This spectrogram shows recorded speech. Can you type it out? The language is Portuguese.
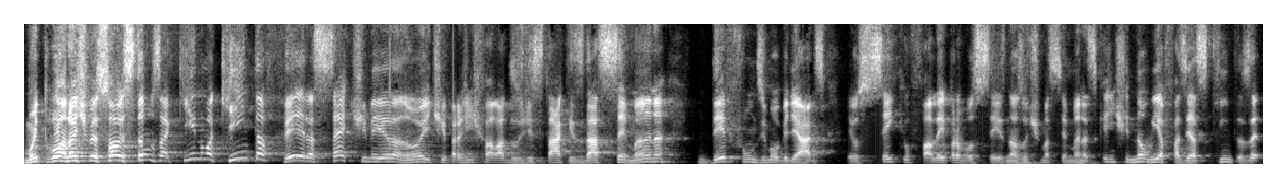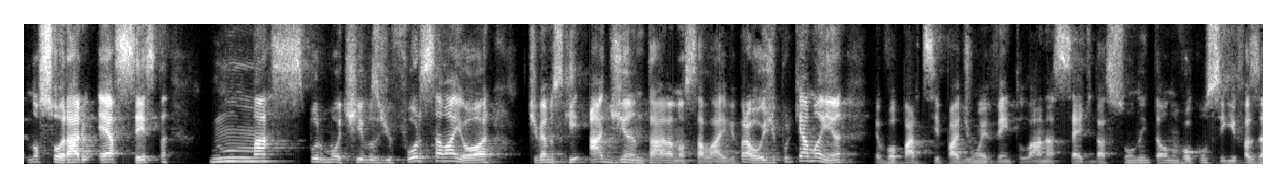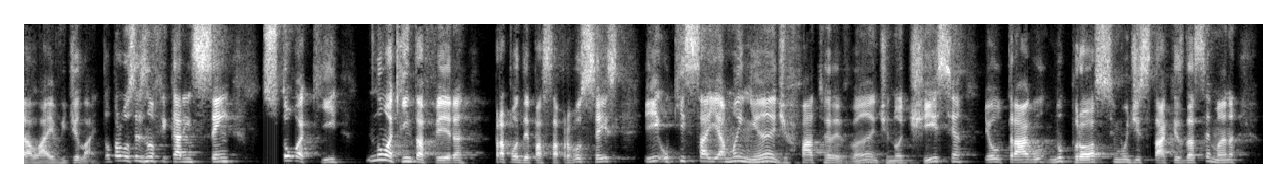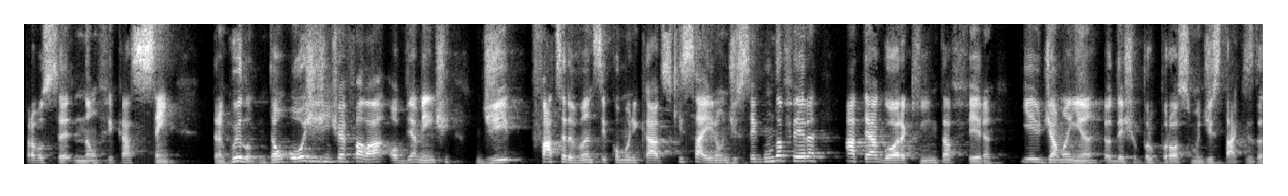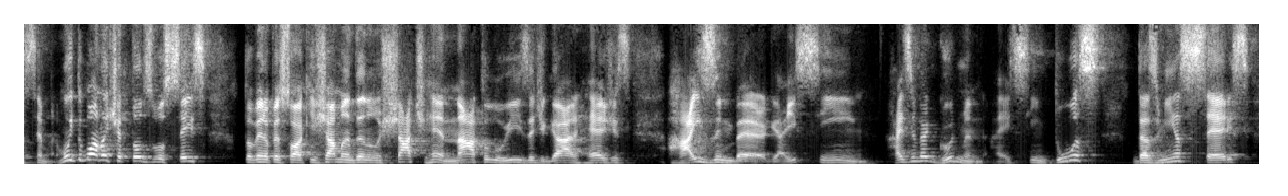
Muito boa noite, pessoal. Estamos aqui numa quinta-feira, sete e meia da noite, para a gente falar dos destaques da semana de fundos imobiliários. Eu sei que eu falei para vocês nas últimas semanas que a gente não ia fazer as quintas, é, nosso horário é a sexta, mas por motivos de força maior, tivemos que adiantar a nossa live para hoje, porque amanhã eu vou participar de um evento lá na sede da Suno, então não vou conseguir fazer a live de lá. Então, para vocês não ficarem sem, estou aqui numa quinta-feira para poder passar para vocês. E o que sair amanhã de fato relevante, notícia, eu trago no próximo Destaques da Semana para você não ficar sem. Tranquilo? Então, hoje a gente vai falar, obviamente, de fatos relevantes e comunicados que saíram de segunda-feira até agora, quinta-feira. E o de amanhã eu deixo para o próximo Destaques da Semana. Muito boa noite a todos vocês. Estou vendo o pessoal aqui já mandando no chat: Renato, Luiz, Edgar, Regis, Heisenberg. Aí sim, Heisenberg Goodman. Aí sim, duas das minhas séries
